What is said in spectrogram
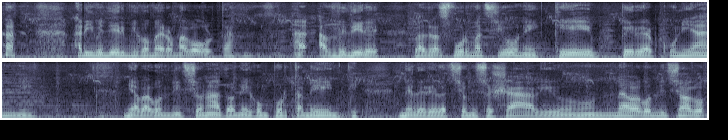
a rivedermi come era una volta, a vedere la trasformazione che per alcuni anni mi aveva condizionato nei comportamenti, nelle relazioni sociali, mi aveva condizionato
